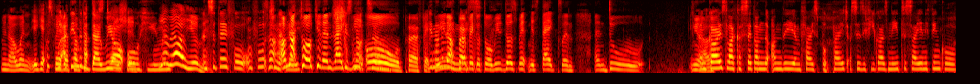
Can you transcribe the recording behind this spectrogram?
you know, when you get fed at the end of the day, we are all human. Yeah, we are human. And so, therefore, unfortunately, so I'm not talking and like we not, all um, perfect. You know We're not mean? perfect it's... at all. We just make mistakes and and do. You know. And guys, like I said on the on the um, Facebook page, I says if you guys need to say anything or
